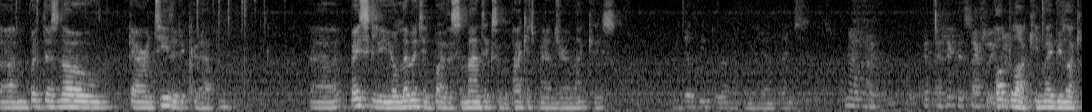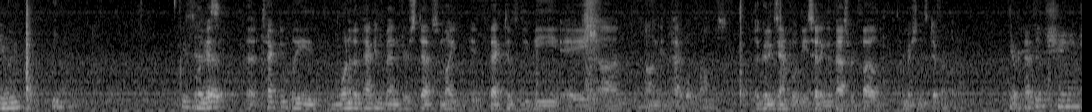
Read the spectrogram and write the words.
Um, but there's no guarantee that it could happen. Uh, basically, you're limited by the semantics of the package manager in that case. You just need to run a million times. No, I, I I think it's actually. a good- luck, you may be lucky, right? Well, I guess uh, technically, one of the package manager steps might effectively be a uh, non-compatible promise. A good example would be setting the password file permissions differently. Yeah, but that's a change,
